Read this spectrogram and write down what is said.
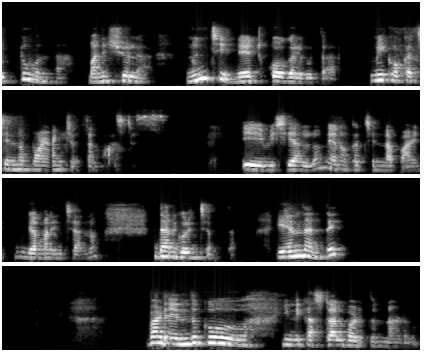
చుట్టూ ఉన్న మనుషుల నుంచి నేర్చుకోగలుగుతారు. మీకు ఒక చిన్న పాయింట్ చెప్తాను మాస్టర్స్. ఈ విషయాల్లో నేను ఒక చిన్న పాయింట్ గమనించాను. దాని గురించి చెప్తాను. ఏంటంటే వాడు ఎందుకు ఇన్ని కష్టాలు పడుతున్నాడు?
